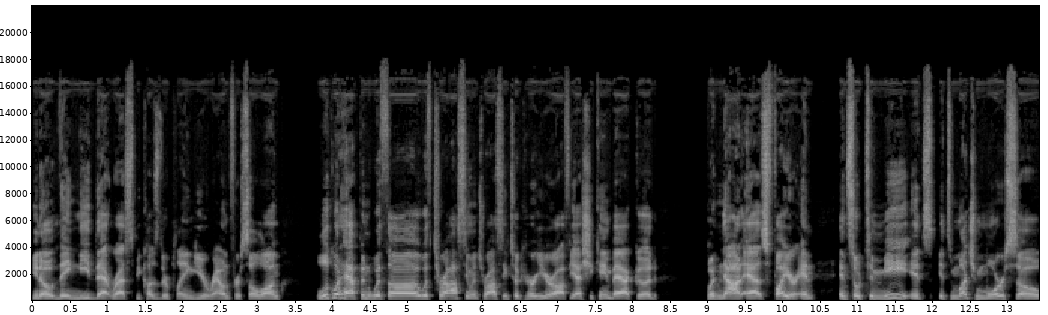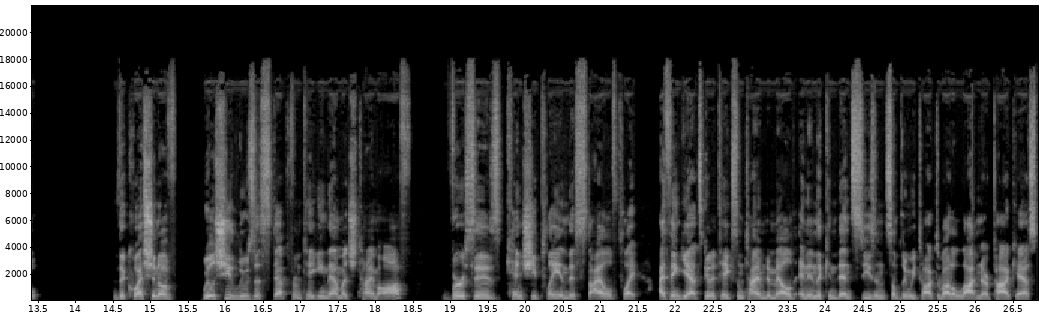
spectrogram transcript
you know they need that rest because they're playing year round for so long. Look what happened with uh with Taurasi when Taurasi took her year off. Yeah, she came back good, but not as fire. And and so to me, it's it's much more so the question of will she lose a step from taking that much time off versus can she play in this style of play? I think yeah, it's going to take some time to meld. And in the condensed season, something we talked about a lot in our podcast,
